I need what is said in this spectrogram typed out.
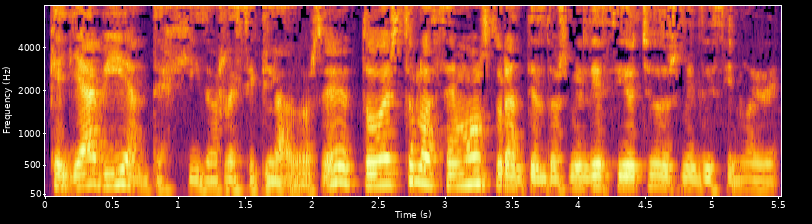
Que ya habían tejidos reciclados, ¿eh? Todo esto lo hacemos durante el 2018-2019.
